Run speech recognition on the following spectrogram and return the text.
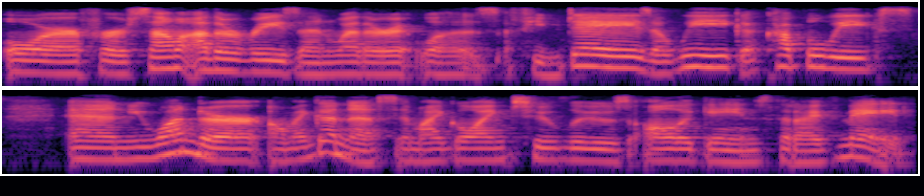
or for some other reason, whether it was a few days, a week, a couple weeks, and you wonder, oh my goodness, am I going to lose all the gains that I've made?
